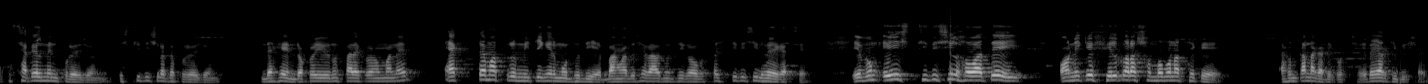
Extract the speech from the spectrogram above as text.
একটা সেটেলমেন্ট প্রয়োজন, স্থিতিশীলতা প্রয়োজন। দেখেন ডক্টর ইউনুস তারেক রহমানের একটা মাত্র মিটিং এর মধ্য দিয়ে বাংলাদেশের রাজনৈতিক অবস্থা স্থিতিশীল হয়ে গেছে। এবং এই স্থিতিশীল হওয়াতেই অনেকে ফেল করার সম্ভাবনা থেকে এখন কান্নাকাটি করছে। এটাই আর কি বিষয়।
